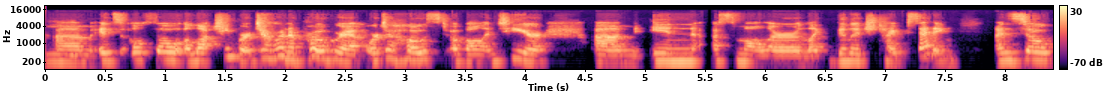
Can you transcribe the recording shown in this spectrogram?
Mm. Um, it's also a lot cheaper to run a program or to host a volunteer um, in a smaller, like village type setting. And so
